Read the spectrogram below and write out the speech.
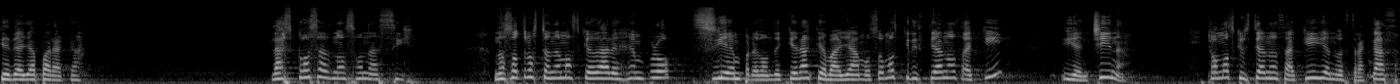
que de allá para acá. Las cosas no son así. Nosotros tenemos que dar ejemplo siempre, donde quiera que vayamos. Somos cristianos aquí y en China. Somos cristianos aquí y en nuestra casa.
